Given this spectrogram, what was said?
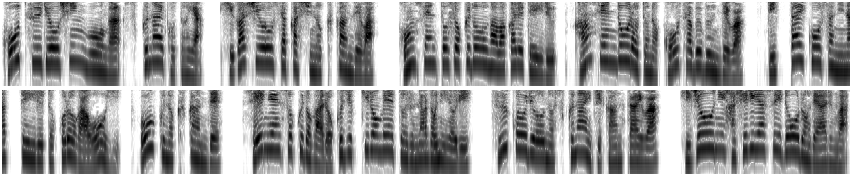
交通量信号が少ないことや、東大阪市の区間では、本線と側道が分かれている幹線道路との交差部分では、立体交差になっているところが多い。多くの区間で、制限速度が 60km などにより、通行量の少ない時間帯は、非常に走りやすい道路であるが、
